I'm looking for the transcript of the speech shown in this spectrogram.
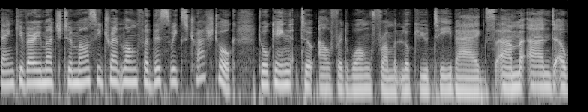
Thank you very much to Marcy Trent Long for this week's Trash Talk, talking to Alfred Wong from Look You Tea Bags. Um, and uh, we've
